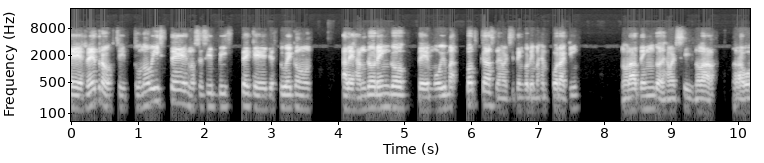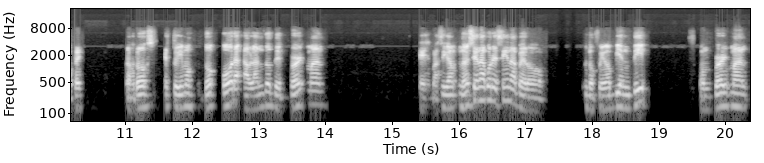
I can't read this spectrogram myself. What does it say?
Eh, Retro, si tú no viste, no sé si viste que yo estuve con Alejandro Orengo de Movie Map Podcast, déjame ver si tengo la imagen por aquí. No la tengo, déjame ver si no la, no la borré. Nosotros estuvimos dos horas hablando de Birdman. Es básicamente, no escena por escena, pero nos fuimos bien deep con Birdman.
